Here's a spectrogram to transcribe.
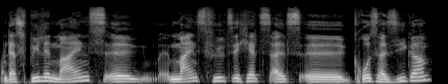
das Spiel in Mainz, äh, Mainz fühlt sich jetzt als äh, großer Sieger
